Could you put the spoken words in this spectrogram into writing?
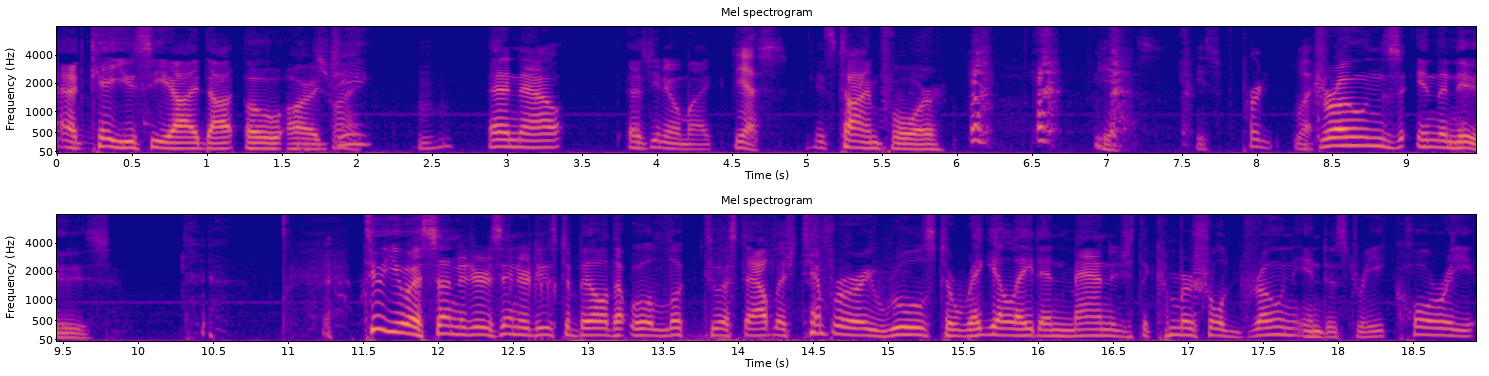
at kuci.org. That's right. Mhm. And now, as you know, Mike, Yes. it's time for Yes. He's pretty. What? drones in the news. Two U.S. senators introduced a bill that will look to establish temporary rules to regulate and manage the commercial drone industry. Cory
